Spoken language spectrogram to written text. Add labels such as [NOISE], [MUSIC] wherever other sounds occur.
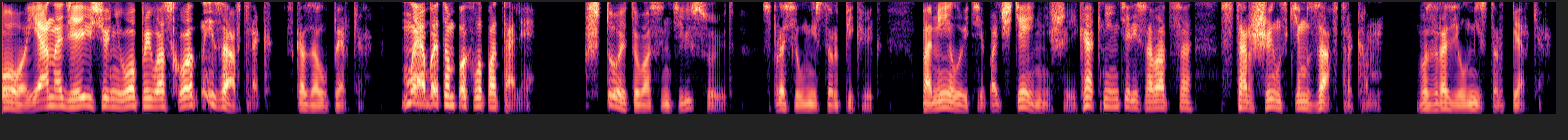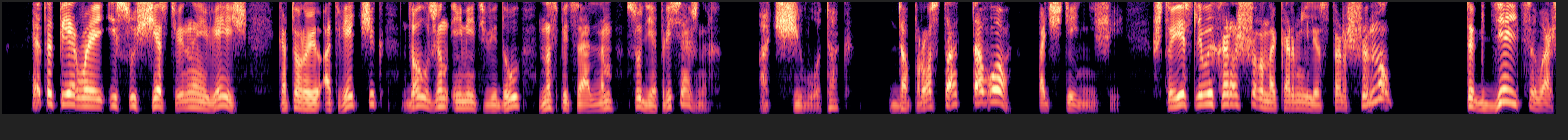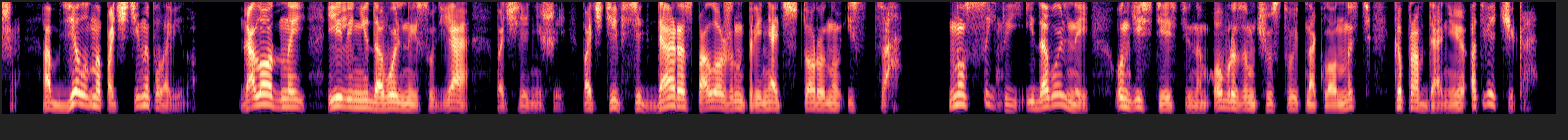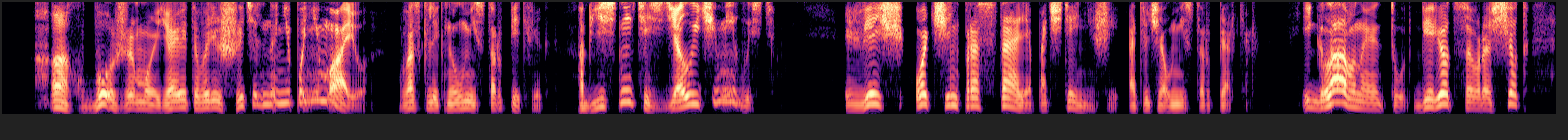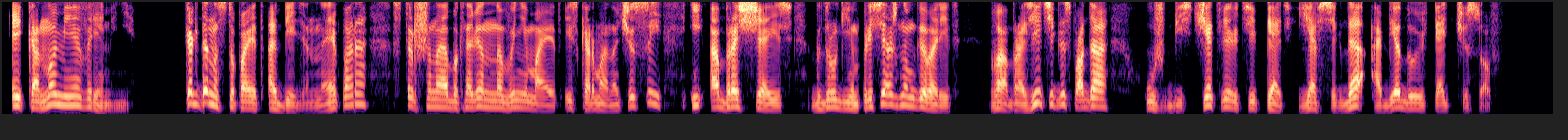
«О, я надеюсь, у него превосходный завтрак», — сказал Перкер. «Мы об этом похлопотали». «Что это вас интересует?» — спросил мистер Пиквик. «Помилуйте, почтеннейший, как не интересоваться старшинским завтраком?» — возразил мистер Перкер. «Это первая и существенная вещь, которую ответчик должен иметь в виду на специальном суде присяжных». «Отчего так?» «Да просто от того, почтеннейший, что если вы хорошо накормили старшину, так дельце ваше обделано почти наполовину. Голодный или недовольный судья, почтеннейший, почти всегда расположен принять сторону истца. Но сытый и довольный, он естественным образом чувствует наклонность к оправданию ответчика. «Ах, боже мой, я этого решительно не понимаю!» — воскликнул мистер Пиквик. «Объясните, сделайте милость!» «Вещь очень простая, почтеннейший», — отвечал мистер Перкер. И главное тут берется в расчет экономия времени. Когда наступает обеденная пора, старшина обыкновенно вынимает из кармана часы и, обращаясь к другим присяжным, говорит «Вообразите, господа, уж без четверти пять, я всегда обедаю в пять часов».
